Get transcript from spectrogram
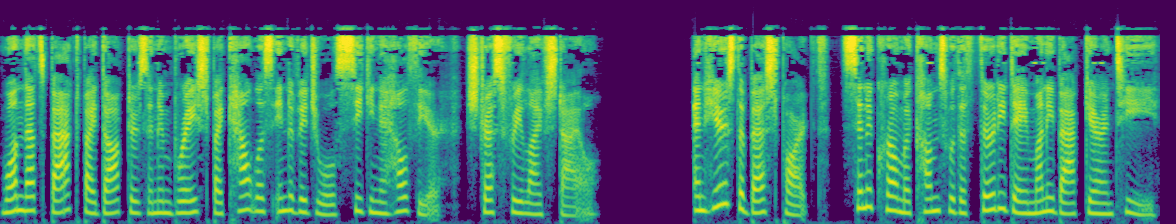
one that's backed by doctors and embraced by countless individuals seeking a healthier, stress-free lifestyle. And here's the best part, CinnaChroma comes with a 30-day money-back guarantee,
